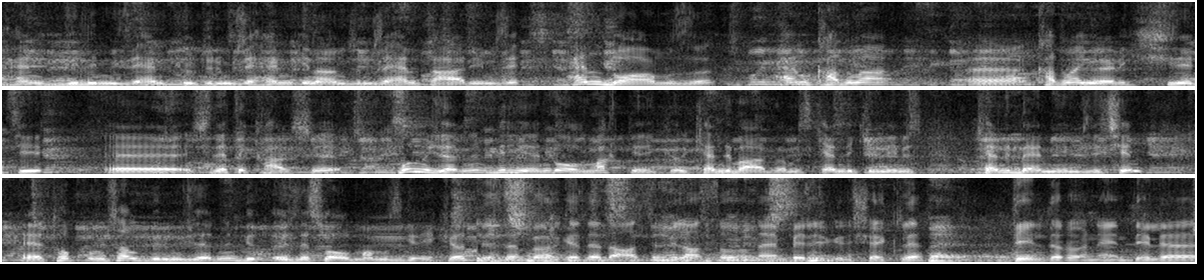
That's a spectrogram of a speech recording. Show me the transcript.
Hem dilimizi, hem kültürümüzü, hem inancımızı, hem tarihimizi, hem doğamızı, hem kadına e, kadına yönelik şiddeti e, şiddete karşı bu mücadelenin bir yerinde olmak gerekiyor. Kendi varlığımız, kendi kimliğimiz, kendi benliğimiz için e, toplumsal bir mücadelenin bir öznesi olmamız gerekiyor. Bizim bölgede de asimilasyonun en belirgin şekli dildir örneğin dile,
